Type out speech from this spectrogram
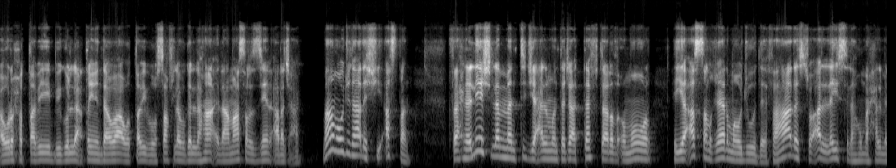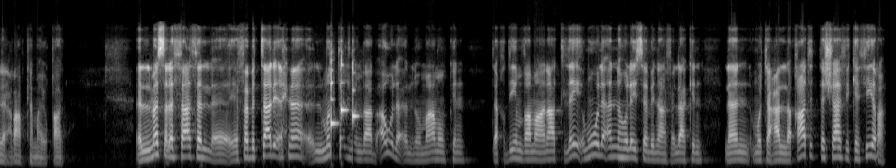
أو يروح الطبيب يقول له أعطيني دواء والطبيب وصف له وقال له ها إذا ما صار زين أرجعك. ما موجود هذا الشيء أصلا. فإحنا ليش لما تجي على المنتجات تفترض أمور هي أصلا غير موجودة؟ فهذا السؤال ليس له محل من الإعراب كما يقال. المسألة الثالثة ال- فبالتالي إحنا المنتج من باب أولى أنه ما ممكن تقديم ضمانات لي مو لأنه ليس بنافع لكن لأن متعلقات التشافي كثيرة.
